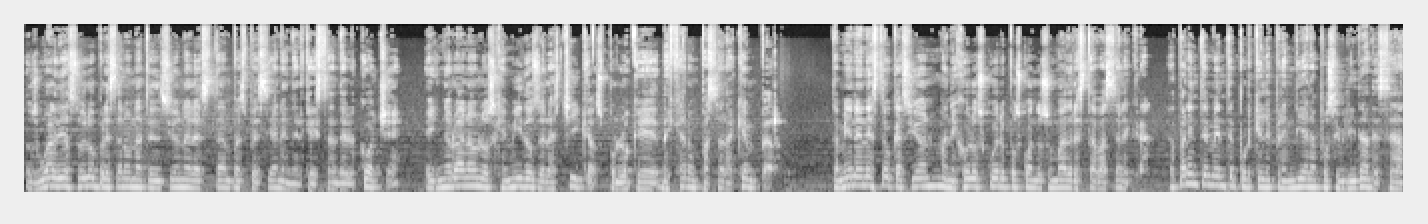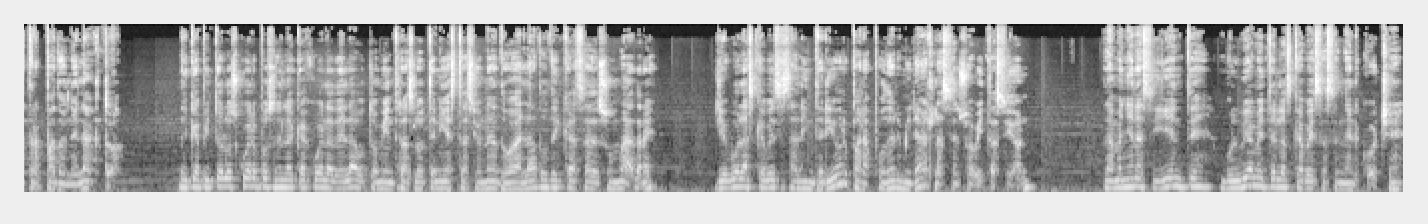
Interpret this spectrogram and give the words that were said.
Los guardias solo prestaron atención a la estampa especial en el cristal del coche e ignoraron los gemidos de las chicas, por lo que dejaron pasar a Kemper. También en esta ocasión manejó los cuerpos cuando su madre estaba cerca, aparentemente porque le prendía la posibilidad de ser atrapado en el acto. Decapitó los cuerpos en la cajuela del auto mientras lo tenía estacionado al lado de casa de su madre. Llevó las cabezas al interior para poder mirarlas en su habitación. La mañana siguiente volvió a meter las cabezas en el coche.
